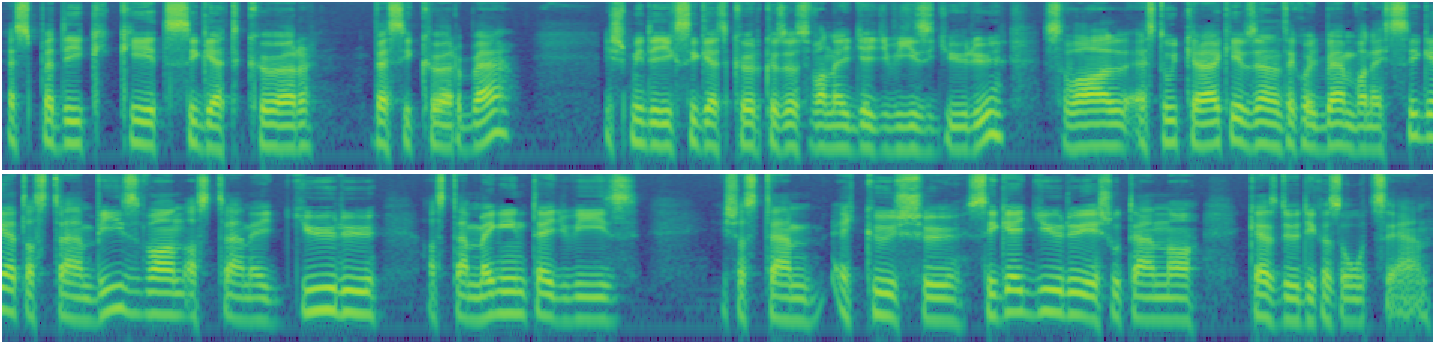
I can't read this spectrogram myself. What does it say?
ez pedig két szigetkör veszi körbe, és mindegyik szigetkör között van egy-egy vízgyűrű, szóval ezt úgy kell elképzelnetek, hogy ben van egy sziget, aztán víz van, aztán egy gyűrű, aztán megint egy víz, és aztán egy külső szigetgyűrű, és utána kezdődik az óceán.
